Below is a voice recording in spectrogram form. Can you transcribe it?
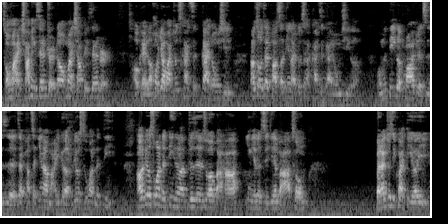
从买 shopping center 到卖 shopping center，OK，然后要不然就是开始盖东西。那时候在 Pasadena 就是开始盖东西了。我们第一个 project 是是在 Pasadena 买一个六十万的地，然后六十万的地呢，就是说把它一年的时间把它从本来就是一块地而已，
